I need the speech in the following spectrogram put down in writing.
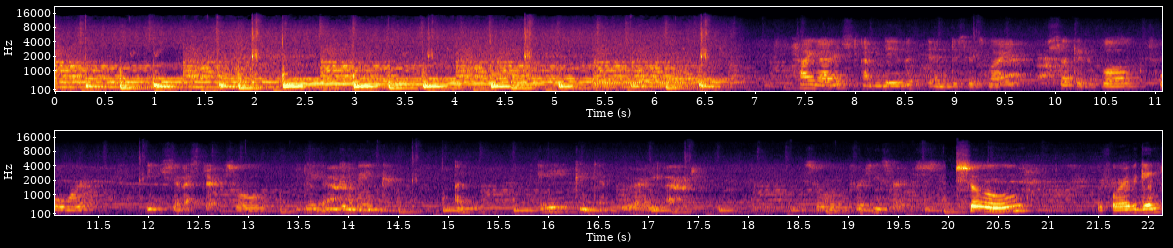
Hi guys, I'm David and this is my second vlog for each semester. So today I'm gonna make an, a contemporary art. So first things first. So before I begin,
